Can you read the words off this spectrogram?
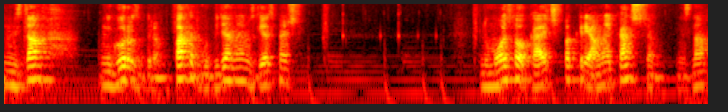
Не знам, не го разбирам. Това като го видя, ме изглежда смешно. Но може да се окаже, че пък реално е качествено. Не знам.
